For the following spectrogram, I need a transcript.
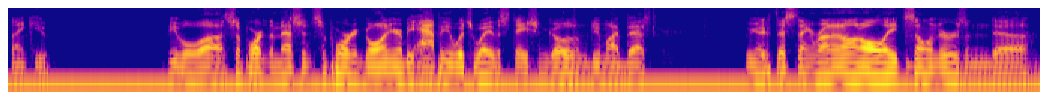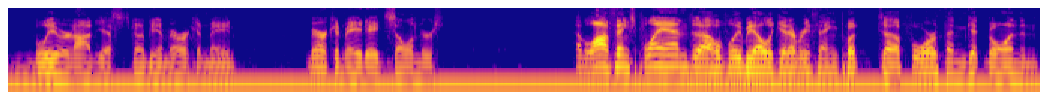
Thank you. People uh, supporting the message, support it going. You're going to be happy which way the station goes. I'm going to do my best we're going to get this thing running on all eight cylinders, and uh, believe it or not, yes, it's going to be American made. American made eight cylinders. Have a lot of things planned. Uh, hopefully, be able to get everything put uh, forth and get going and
